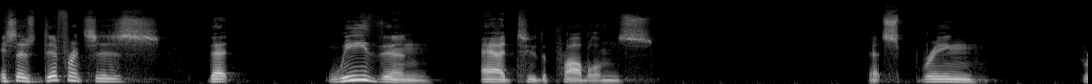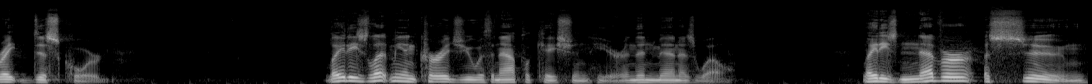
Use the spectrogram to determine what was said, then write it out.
it's those differences that we then add to the problems that spring great discord. Ladies, let me encourage you with an application here, and then men as well. Ladies, never assume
